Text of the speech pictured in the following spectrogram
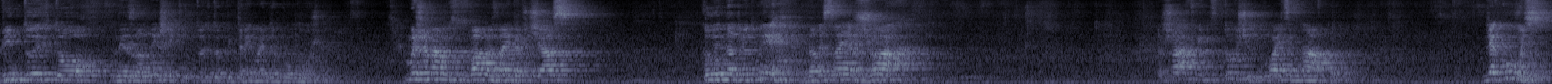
Він той, хто не залишить, він той, хто підтримає, допоможе. Ми живемо з вами, знаєте, в час, коли над людьми нависає жах. Жах від того, що відбувається навколо. Для когось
